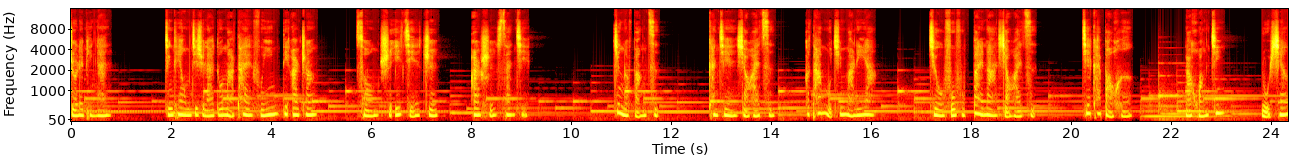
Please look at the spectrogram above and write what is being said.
主内平安。今天我们继续来读马太福音第二章，从十一节至二十三节。进了房子，看见小孩子和他母亲玛利亚，就伏伏拜那小孩子，揭开宝盒，拿黄金、乳香、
